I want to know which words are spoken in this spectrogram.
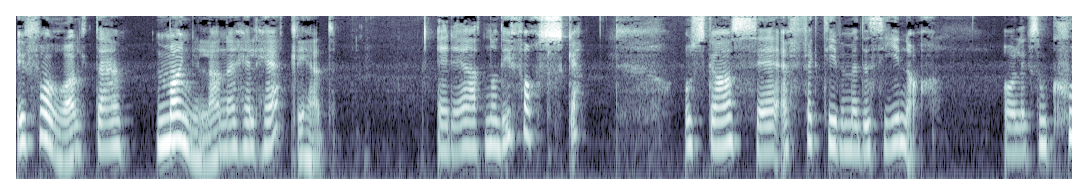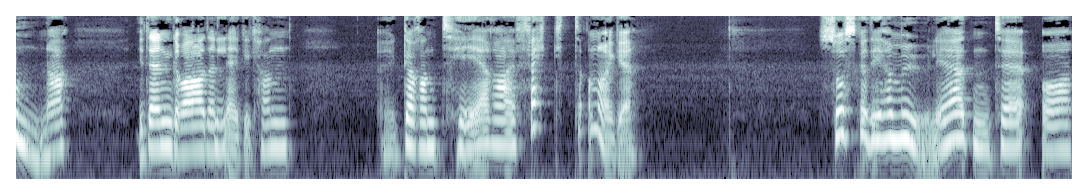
i forhold til manglende helhetlighet, er det at når de forsker og skal se effektive medisiner, og liksom kunne, i den grad en lege kan eh, garantere effekt av noe, så skal de ha muligheten til å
